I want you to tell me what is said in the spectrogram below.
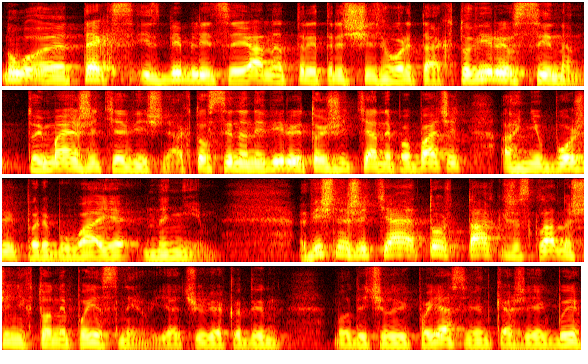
Ну, е, текст із Біблії це Іоанна 3,36 говорить так: хто вірує в сина, той має життя вічне, а хто в сина не вірує, той життя не побачить, а гнів Божий перебуває на нім. Вічне життя то так же складно, що ніхто не пояснив. Я чув, як один молодий чоловік пояснює, він каже, якби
